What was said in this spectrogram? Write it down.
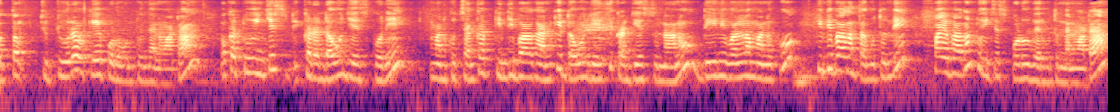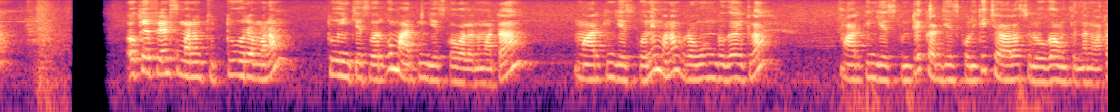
మొత్తం చుట్టూరా ఒకే పొడవు ఉంటుందన్నమాట. ఒక టూ ఇంచెస్ ఇక్కడ డౌన్ చేసుకొని మనకు చంక కింది భాగానికి డౌన్ చేసి కట్ చేస్తున్నాను. దీనివల్ల మనకు కింది భాగం తగ్గుతుంది పై భాగం టూ ఇంచెస్ పొడవు పెరుగుతుంది అనమాట ఓకే ఫ్రెండ్స్ మనం చుట్టూరా మనం టూ ఇంచెస్ వరకు మార్కింగ్ చేసుకోవాలన్నమాట. మార్కింగ్ చేసుకొని మనం రౌండ్గా ఇట్లా మార్కింగ్ చేసుకుంటే కట్ చేసుకోనికి చాలా సులువుగా ఉంటుందన్నమాట.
